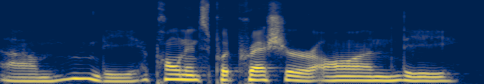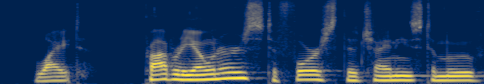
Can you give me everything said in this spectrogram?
Um, the opponents put pressure on the white property owners to force the Chinese to move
